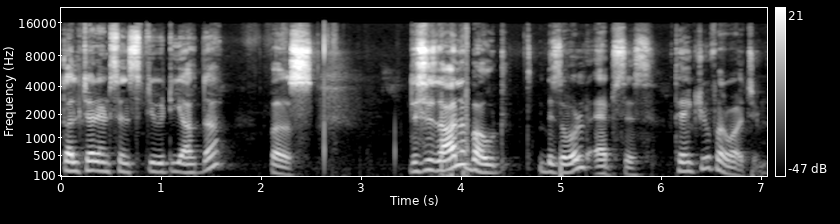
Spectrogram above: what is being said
culture and sensitivity of the pus. This is all about Bezold abscess. Thank you for watching.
